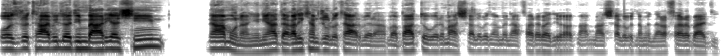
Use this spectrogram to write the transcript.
بازی رو تحویل دادیم برگشتیم نمونن. یعنی حداقل یکم جلوتر برن و بعد دوباره مشغله بدم به نفر بعدی بعد مشغله بدم به نفر بعدی.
